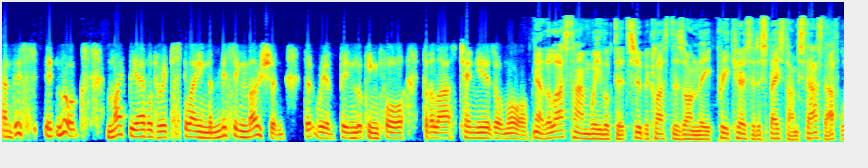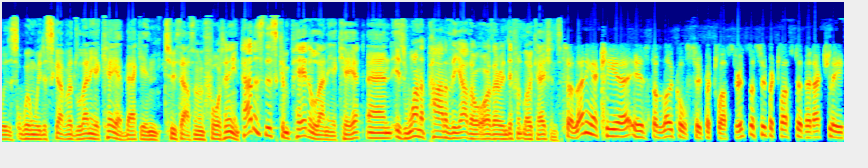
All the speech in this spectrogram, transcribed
And this, it looks, might be able to explain the missing motion that we've been looking for for the last 10 years or more. Now, the last time we looked at superclusters on the precursor to spacetime StarStuff was when we discovered Laniakea back in 2014. How does this compare to Laniakea, and is one a part of the other, or are they in different locations? So Laniakea is the local supercluster. It's the supercluster that actually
